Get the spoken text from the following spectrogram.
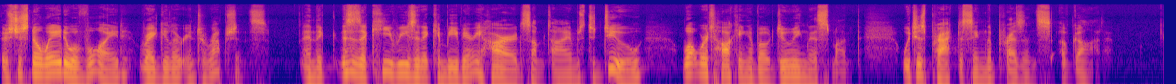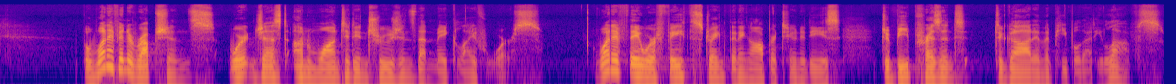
There's just no way to avoid regular interruptions. And the, this is a key reason it can be very hard sometimes to do what we're talking about doing this month which is practicing the presence of God. But what if interruptions weren't just unwanted intrusions that make life worse? What if they were faith strengthening opportunities to be present to God and the people that He loves?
